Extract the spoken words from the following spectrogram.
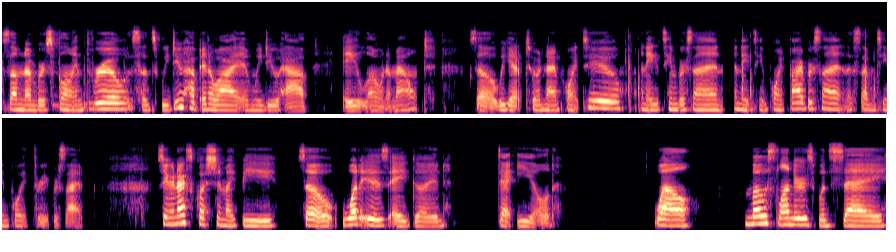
some numbers flowing through since we do have NOI and we do have a loan amount. So we get up to a 9.2, an 18%, an 18.5%, and a 17.3%. So your next question might be, so what is a good debt yield? Well, most lenders would say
